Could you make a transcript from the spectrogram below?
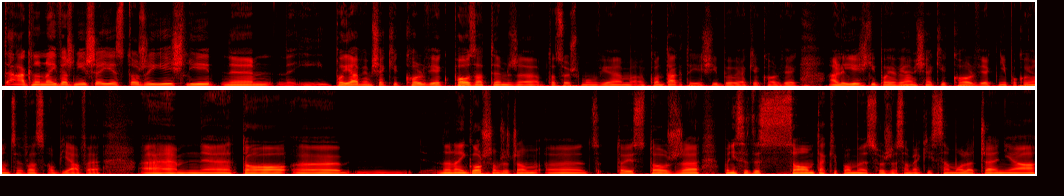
Tak, no najważniejsze jest to, że jeśli y, pojawią się jakiekolwiek, poza tym, że to co już mówiłem, kontakty, jeśli były jakiekolwiek, ale jeśli pojawiają się jakiekolwiek niepokojące Was objawy, y, to y, no najgorszą rzeczą e, to jest to, że, bo niestety są takie pomysły, że są jakieś samoleczenia,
